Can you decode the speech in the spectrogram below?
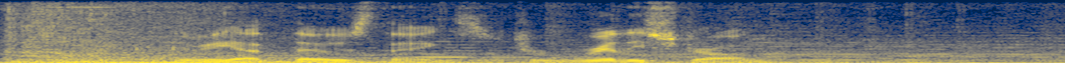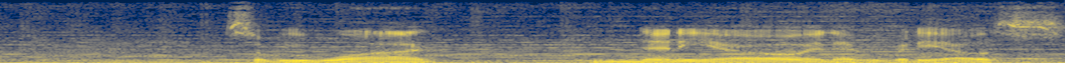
Then we got those things, which are really strong. So we want Nenio and everybody else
